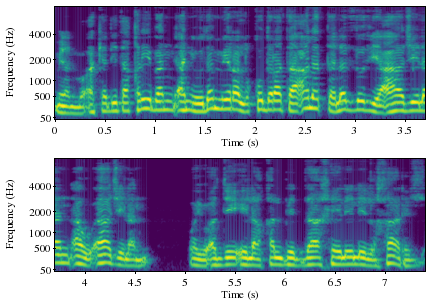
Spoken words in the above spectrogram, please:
من المؤكد تقريبا أن يدمر القدرة على التلذذ عاجلا أو آجلا ويؤدي إلى قلب الداخل للخارج.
